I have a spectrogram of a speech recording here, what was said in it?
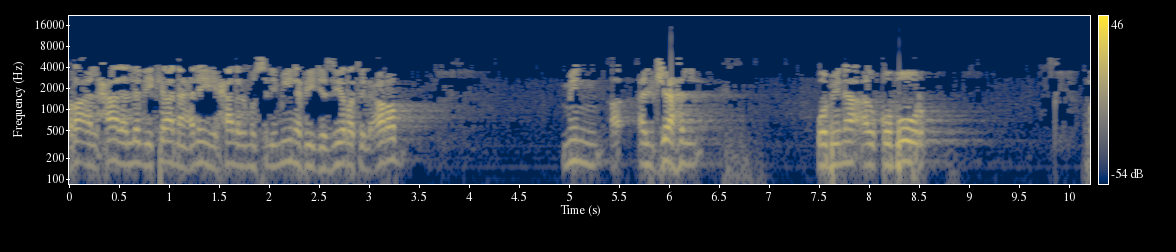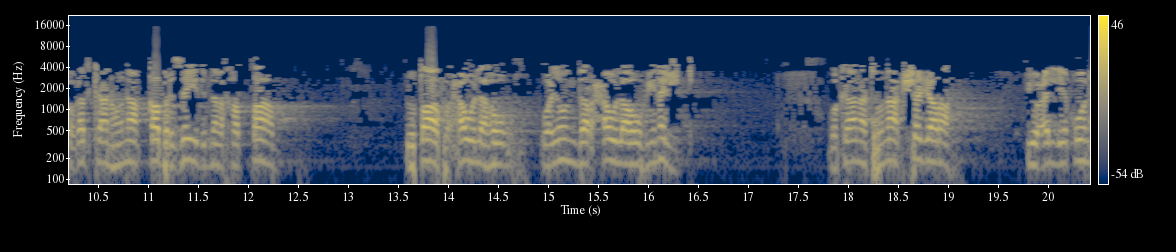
رأى الحال الذي كان عليه حال المسلمين في جزيرة العرب من الجهل وبناء القبور. فقد كان هناك قبر زيد بن الخطاب يطاف حوله وينذر حوله في نجد. وكانت هناك شجرة يعلقون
